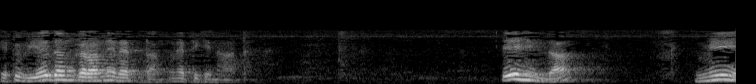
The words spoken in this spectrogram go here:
ඒක වියදම් කරන්නේ නැත්තම් නැති කෙනාට. ඒ හින්දා මේ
